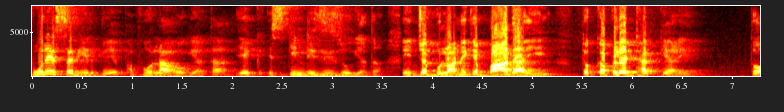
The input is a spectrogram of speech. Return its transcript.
पूरे शरीर पे फफोला हो गया था, एक स्किन डिज़ीज़ हो गया था। जब बुलाने के बाद आई तो कपड़े ढक के आई। तो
